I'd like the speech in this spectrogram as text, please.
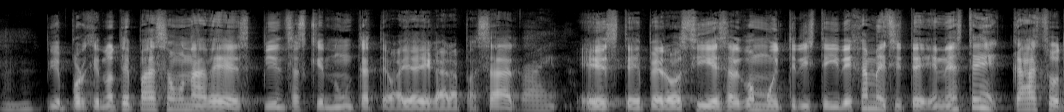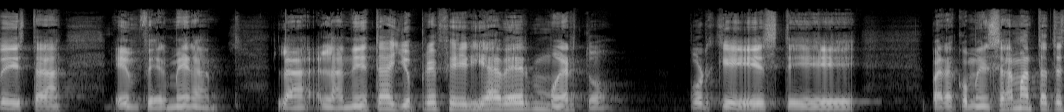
uh -huh. porque no te pasa una vez, piensas que nunca te vaya a llegar a pasar. Right. Este, pero sí es algo muy triste y déjame decirte, en este caso de esta enfermera, la, la neta yo prefería haber muerto, porque este para comenzar a matarte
